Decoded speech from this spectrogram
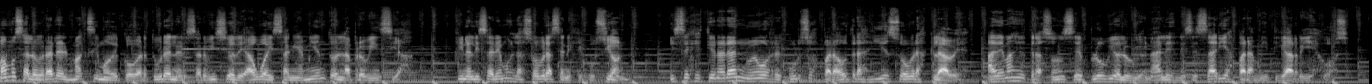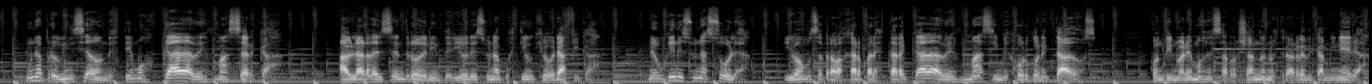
Vamos a lograr el máximo de cobertura en el servicio de agua y saneamiento en la provincia. Finalizaremos las obras en ejecución y se gestionarán nuevos recursos para otras 10 obras clave, además de otras 11 pluvio-aluvionales necesarias para mitigar riesgos. Una provincia donde estemos cada vez más cerca. Hablar del centro del interior es una cuestión geográfica. Neuquén es una sola y vamos a trabajar para estar cada vez más y mejor conectados. Continuaremos desarrollando nuestra red caminera,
